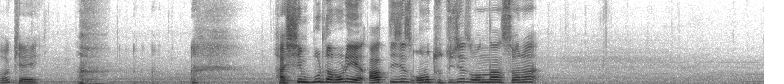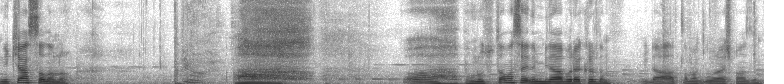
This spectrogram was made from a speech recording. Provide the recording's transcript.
Okey. Ha şimdi buradan oraya atlayacağız, onu tutacağız. Ondan sonra nikah salonu. Ah. Ah, bunu tutamasaydım bir daha bırakırdım. Bir daha atlamakla uğraşmazdım.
